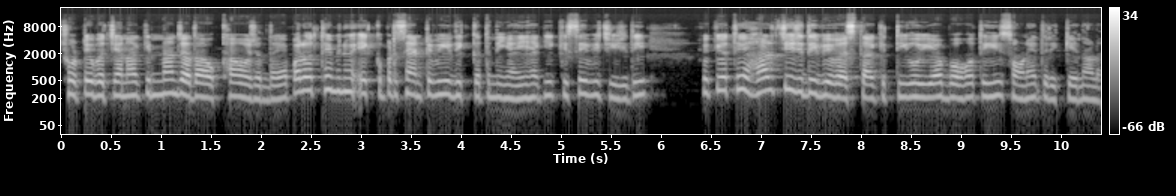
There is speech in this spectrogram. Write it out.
ਛੋਟੇ ਬੱਚਿਆਂ ਨਾਲ ਕਿੰਨਾ ਜ਼ਿਆਦਾ ਔਖਾ ਹੋ ਜਾਂਦਾ ਆ, ਪਰ ਉੱਥੇ ਮੈਨੂੰ ਇੱਕ ਪਰਸੈਂਟ ਵੀ ਦਿੱਕਤ ਨਹੀਂ ਆਈ ਹੈਗੀ ਕਿਸੇ ਵੀ ਚੀਜ਼ ਦੀ, ਕਿਉਂਕਿ ਉੱਥੇ ਹਰ ਚੀਜ਼ ਦੀ ਵਿਵਸਥਾ ਕੀਤੀ ਹੋਈ ਆ ਬਹੁਤ ਹੀ ਸੋਹਣੇ ਤਰੀਕੇ ਨਾਲ।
